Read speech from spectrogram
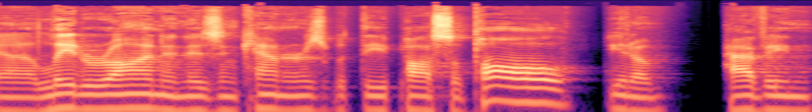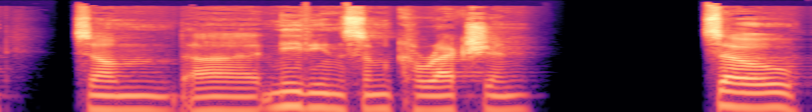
uh, later on in his encounters with the Apostle Paul, you know, having some, uh, needing some correction. So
